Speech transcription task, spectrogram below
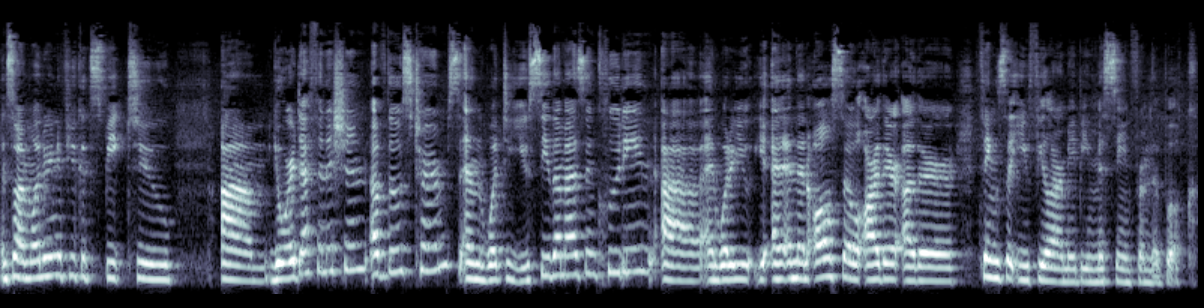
And so I'm wondering if you could speak to um, your definition of those terms and what do you see them as including? Uh, and what are you, and, and, then also, are there other things that you feel are maybe missing from the book?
